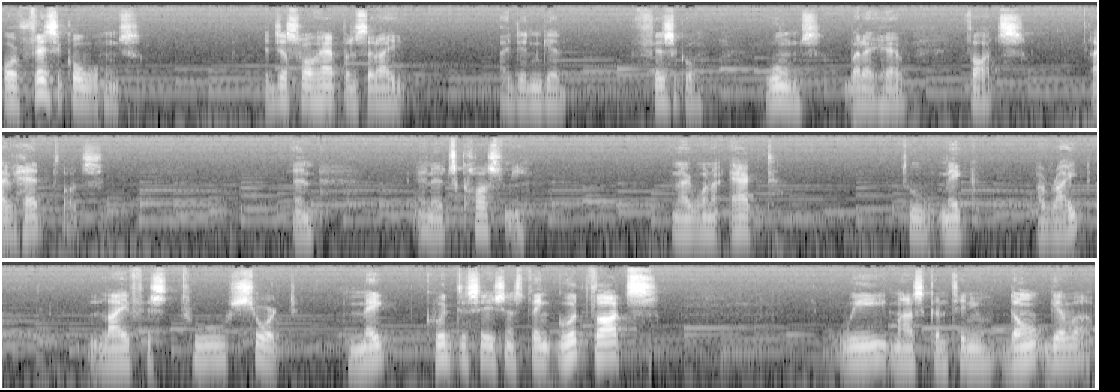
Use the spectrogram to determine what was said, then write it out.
or physical wounds. It just so happens that I, I didn't get physical wounds, but I have thoughts. I've had thoughts. And, and it's cost me. And I want to act to make a right. Life is too short make good decisions, think good thoughts. We must continue. Don't give up.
